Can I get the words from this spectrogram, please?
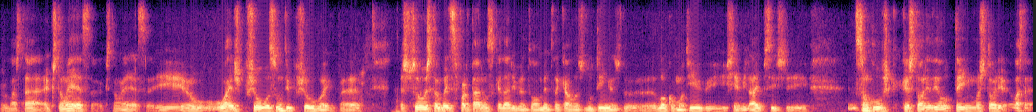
Lá está, a questão é essa, a questão é essa. E o, o Aires puxou o assunto e puxou bem. Eh, As pessoas também se fartaram, se calhar, eventualmente, daquelas lutinhas de Lokomotiv e Chemie Leipzig. E são clubes que, a história dele tem uma história. Lá está,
